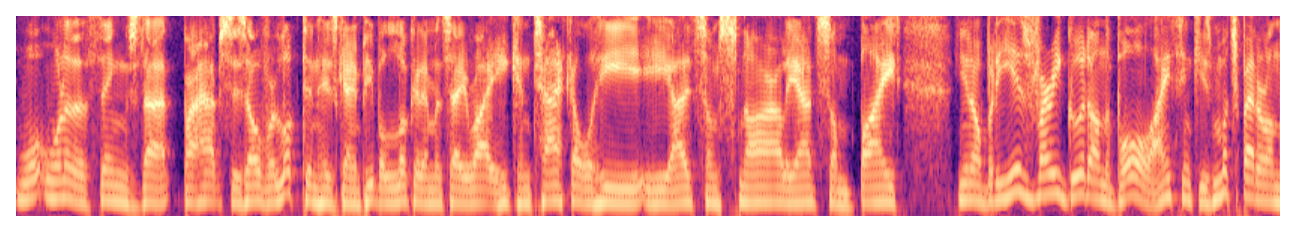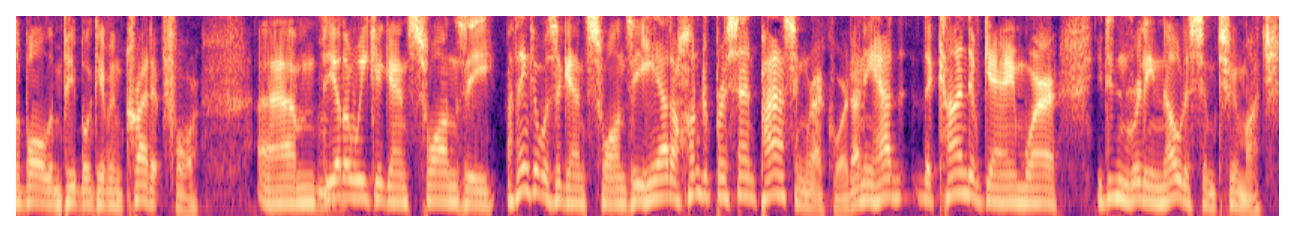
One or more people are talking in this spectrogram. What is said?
w- one of the things that perhaps is overlooked in his game people look at him and say right he can tackle. He he adds some snarl. He adds some bite you know but he is very good on the ball. I think he's much better on the ball than people give him credit for. Um, Hmm. the other week against Swansea I think it was against Swansea he had a 100% passing record and he had the kind of game where you didn't really notice him too much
